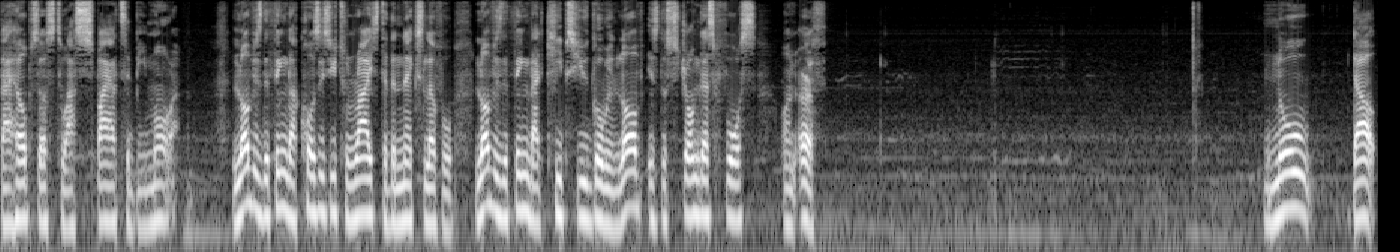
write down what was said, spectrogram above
that helps us to aspire to be more. Love is the thing that causes you to rise to the next level. Love is the thing that keeps you going. Love is the strongest force on earth. No doubt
